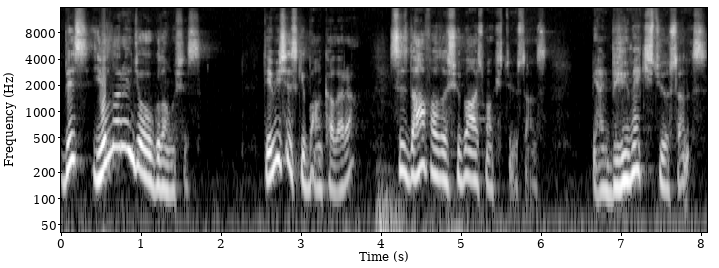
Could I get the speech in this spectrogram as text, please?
biz yıllar önce uygulamışız. Demişiz ki bankalara siz daha fazla şube açmak istiyorsanız yani büyümek istiyorsanız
